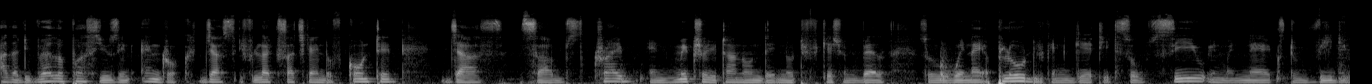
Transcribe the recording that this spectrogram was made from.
other developers using ngrok just if you like such kind of content just subscribe and make sure you turn on the notification bell. So when i upload you can get it. So see you in my next video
